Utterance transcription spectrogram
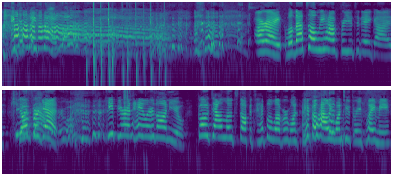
and go play stop. All right. Well, that's all we have for you today, guys. Cue Don't us out, forget. keep your inhalers on you. Go download Stop. It's Hippo Lover one Hippo Hallie one two three. Play me.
